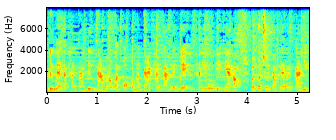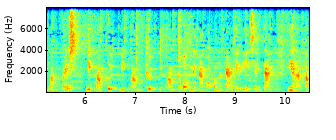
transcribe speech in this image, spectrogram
หรือแม้กระทั่งการดื่มน้ำระหว่างออกกำลังกายทั้งการเล่นเวททั้งคาร์ดิโออย่างเงี้ยครับมันก็ช่วยทำให้ร่างกายมีความเฟรชมีความอึดมีความถึกมีความทนในการออกกำลังกายได้ดี เช่นกันนี่แหละครับ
